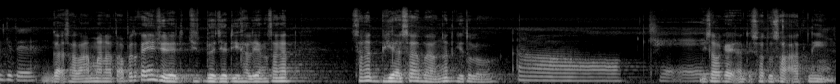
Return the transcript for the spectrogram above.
gitu ya nggak salaman atau apa itu kayaknya sudah sudah jadi hal yang sangat sangat biasa banget gitu loh. oke Misal kayak nanti suatu saat nih Hmm.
